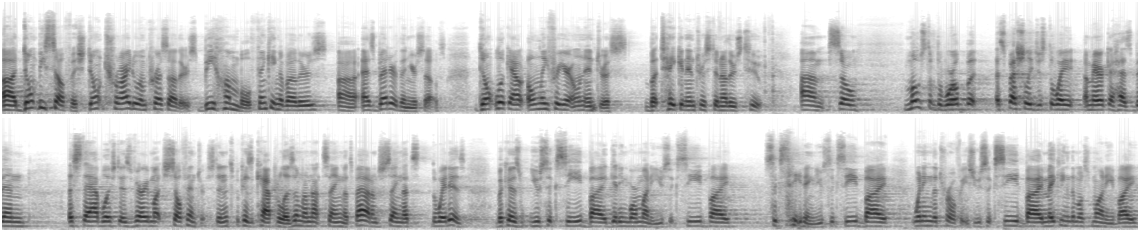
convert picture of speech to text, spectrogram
Uh, don't be selfish. Don't try to impress others. Be humble, thinking of others uh, as better than yourselves. Don't look out only for your own interests, but take an interest in others too. Um, so, most of the world, but especially just the way America has been established, is very much self interest. And it's because of capitalism. I'm not saying that's bad, I'm just saying that's the way it is. Because you succeed by getting more money, you succeed by succeeding. You succeed by winning the trophies. You succeed by making the most money, by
